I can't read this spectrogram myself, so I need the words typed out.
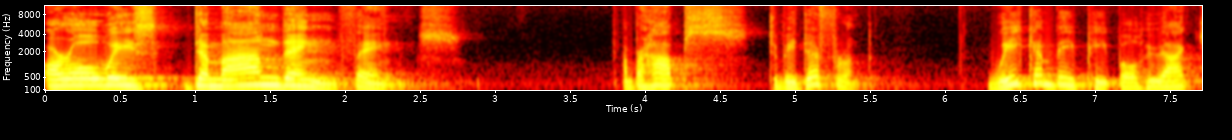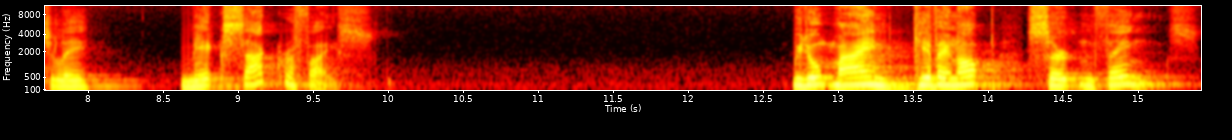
are always demanding things? And perhaps to be different, we can be people who actually make sacrifice. We don't mind giving up certain things.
